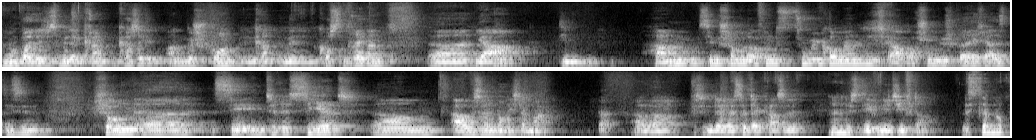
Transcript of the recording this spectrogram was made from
Und weil du das mit der Krankenkasse eben angesprochen, mit den, Kranken mit den Kostenträgern, äh, ja, die haben, sind schon mal auf uns zugekommen. Es gab auch schon Gespräche, also die sind schon äh, sehr interessiert, ähm, aber wir sind noch nicht am Markt. Ja. Aber das Interesse der Kasse hm. ist definitiv da. Ist da noch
